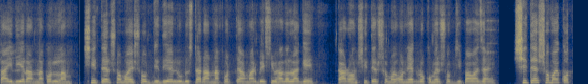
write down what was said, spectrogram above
তাই দিয়ে রান্না করলাম। শীতের সময় সবজি দিয়ে লুডুসটা রান্না করতে আমার বেশি ভালো লাগে। কারণ শীতের সময় অনেক রকমের সবজি পাওয়া যায়। শীতের সময় কত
